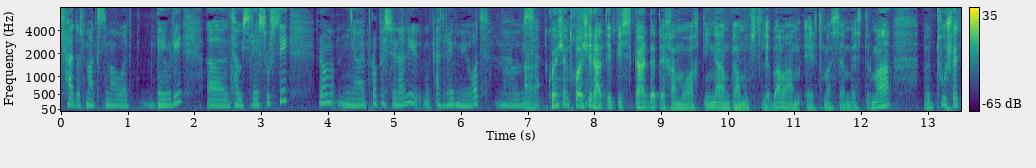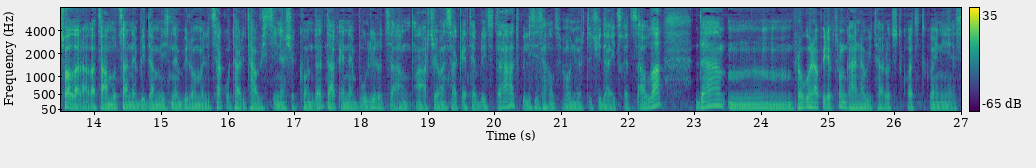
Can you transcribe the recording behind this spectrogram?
ჩადოს მაქსიმალურად ბევრი თავისი რესურსი რომ პროფესიონალი კადრები მივიღოთ ვისა თქვენ შემთხვევაში რა ტიპის გარდატეხა მოახდინა ამ გამოცდილებამ ამ ერთმა სემესტრმა თუ შეცვალა რაღაც ამოცანები და მიზნები რომელიც საკუთარი თავის წინაშე გქონდა დაყენებული როცა არჩევანს აკეთებდით და თბილისის სახელმწიფო უნივერსიტეტში დაიწყეთ სწავლა და როგორ აპირებთ რომ განავითაროთ თქვათ თქვენი ეს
